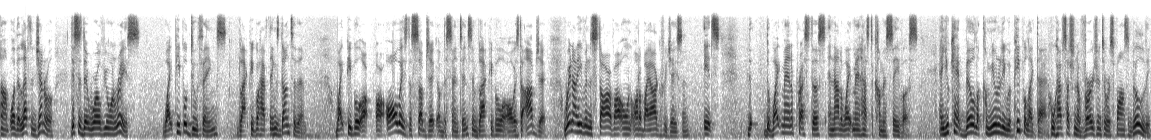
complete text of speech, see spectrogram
um, or the left in general, this is their worldview on race. White people do things, black people have things done to them. White people are, are always the subject of the sentence, and black people are always the object. We're not even the star of our own autobiography, Jason. It's the, white man oppressed us, and now the white man has to come and save us. And you can't build a community with people like that who have such an aversion to responsibility.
